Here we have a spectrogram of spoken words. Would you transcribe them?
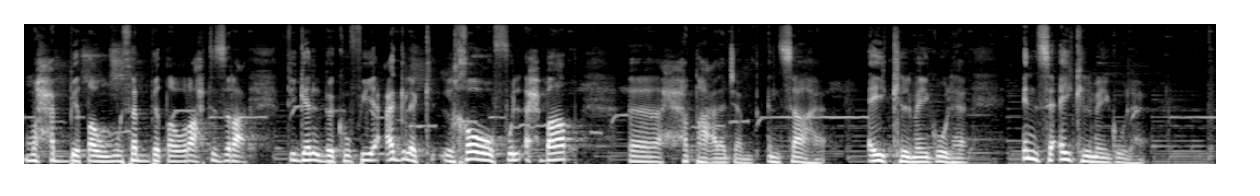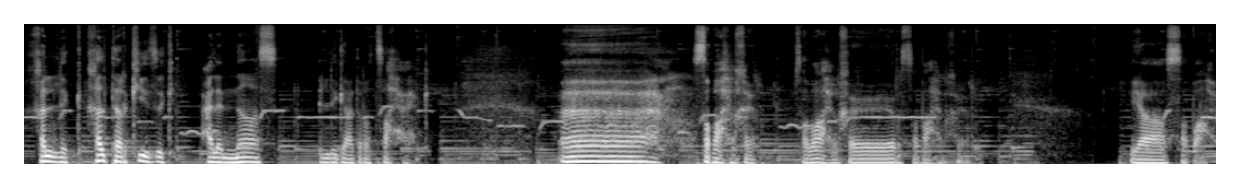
محبطة ومثبطة وراح تزرع في قلبك وفي عقلك الخوف والإحباط أه حطها على جنب. انساها. أي كلمة يقولها انسى أي كلمة يقولها. خلك خل تركيزك على الناس اللي قادرة تصححك. أه صباح الخير. صباح الخير صباح الخير. يا صباح.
